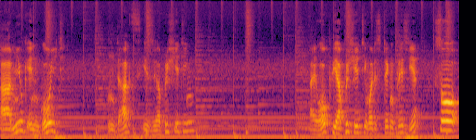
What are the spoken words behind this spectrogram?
uh, milk engorged ducts is you appreciating I hope you're appreciating what is taking place here. So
